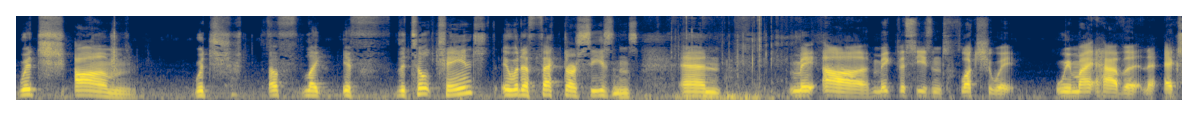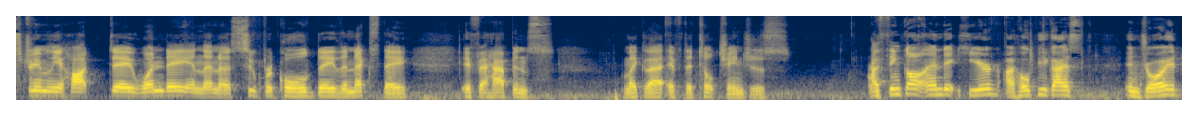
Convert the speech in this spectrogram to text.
which, um, which, if, like, if the tilt changed, it would affect our seasons and may, uh, make the seasons fluctuate. We might have an extremely hot day one day and then a super cold day the next day if it happens like that, if the tilt changes. I think I'll end it here. I hope you guys enjoyed.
